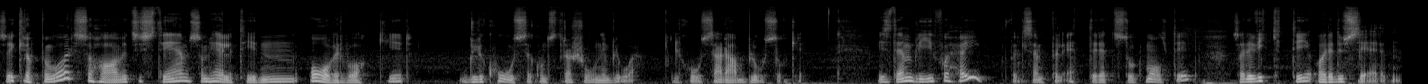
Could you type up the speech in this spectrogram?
Så i kroppen vår så har vi et system som hele tiden overvåker glukosekonsentrasjonen i blodet. Glukose er da blodsukkeret. Hvis den blir for høy, f.eks. etter et stort måltid, så er det viktig å redusere den.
